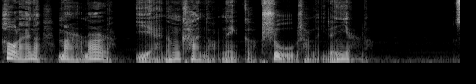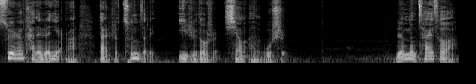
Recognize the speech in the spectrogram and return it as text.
后来呢，慢慢的也能看到那个树上的人影了。虽然看见人影啊，但是村子里一直都是相安无事。人们猜测啊。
